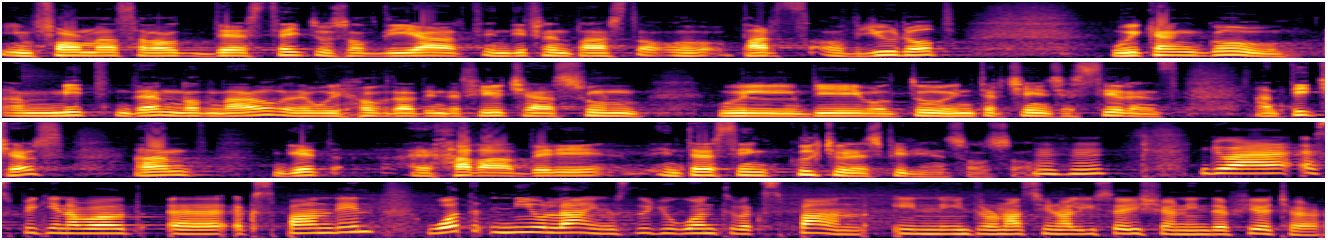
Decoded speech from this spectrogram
inform us about the status of the art in different parts of, parts of Europe. We can go and meet them, not now, but we hope that in the future soon we'll be able to interchange students and teachers and get uh, have a very interesting cultural experience also. Mm -hmm. You are speaking about uh, expanding. What new lines do you want to expand in internationalization in the future?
